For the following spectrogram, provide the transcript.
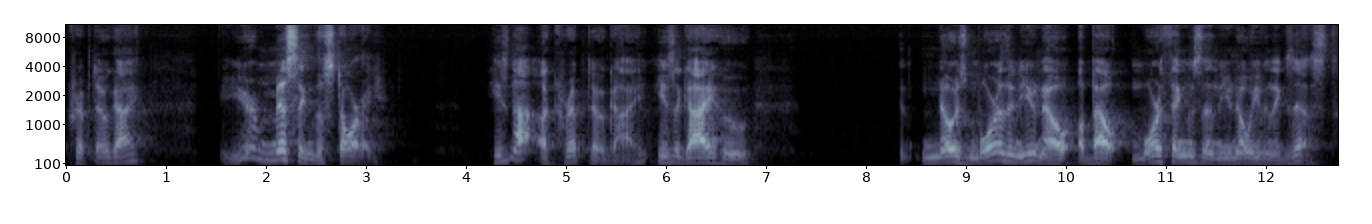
crypto guy, you're missing the story. He's not a crypto guy. He's a guy who knows more than you know about more things than you know even exist.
